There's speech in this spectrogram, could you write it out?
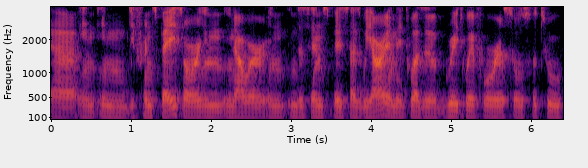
uh, in in different space or in in our in, in the same space as we are, and it was a great way for us also to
